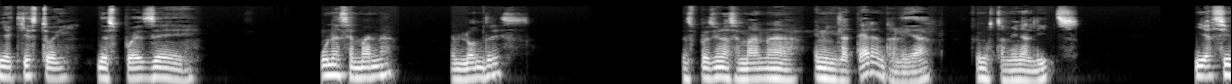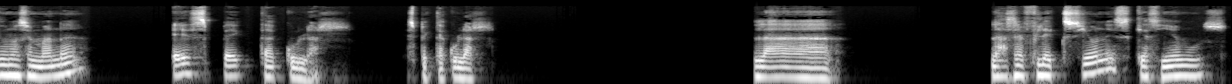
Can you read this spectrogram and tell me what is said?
Y aquí estoy, después de una semana en Londres, después de una semana en Inglaterra en realidad, fuimos también a Leeds, y ha sido una semana espectacular, espectacular. La, las reflexiones que hacíamos,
